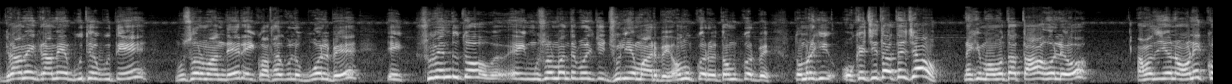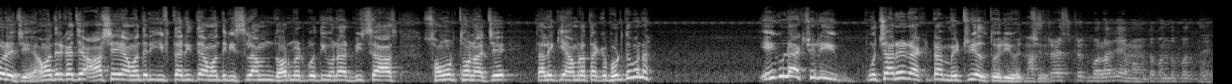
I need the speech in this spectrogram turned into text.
গ্রামে গ্রামে, বুথে বুথে মুসলমানদের এই কথাগুলো বলবে। এই শুভেন্দু তো এই মুসলমানদের বলছে, ঝুলিয়ে মারবে, অমুক করবে, তমুক করবে। তোমরা কি ওকে চিতাতে চাও? নাকি মমতা তা হলেও আমাদের জন্য অনেক করেছে। আমাদের কাছে আসে, আমাদের ইফতারিতে আমাদের ইসলাম ধর্মের প্রতি ওনার বিশ্বাস, সমর্থন আছে। তাহলে কি আমরা তাকে ভোট দেবো না? এইগুলো অ্যাকচুয়ালি প্রচারের একটা মেটেরিয়াল তৈরি হচ্ছে। বলা যায় মমতা বন্দ্যোপাধ্যায়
